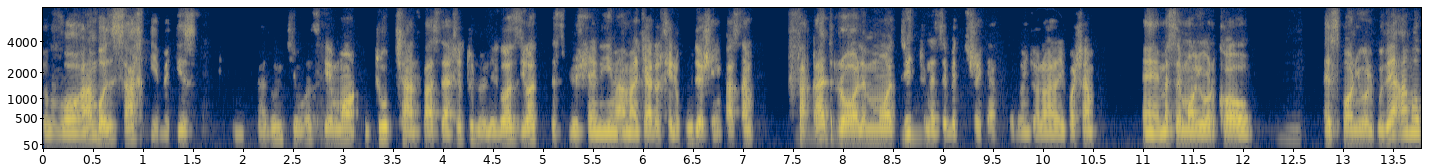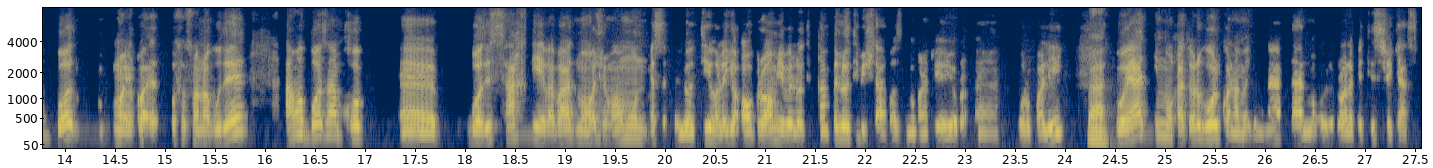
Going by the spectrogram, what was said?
واقعا بازی سختیه. بتیس از اون تیماست که ما تو چند فصل اخیر تو لالیگا زیاد اسمش شنیدیم عملکرد خیلی خوب داشته این فصل هم فقط رئال مادرید تونسته به شکست بده اینکه حالا باشم مثل مایورکا و اسپانیول بوده اما باز مایورکا اوساسونا بوده اما بازم خب بازی سختیه و بعد مهاجمامون مثل بلوتی حالا یا آبراهام یا بلوتی کم بلوتی بیشتر بازی می‌کنه توی اروپا لیگ. بله. باید این موقعیت رو گل کنم نه در مقابل رئال بتیس شکست.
